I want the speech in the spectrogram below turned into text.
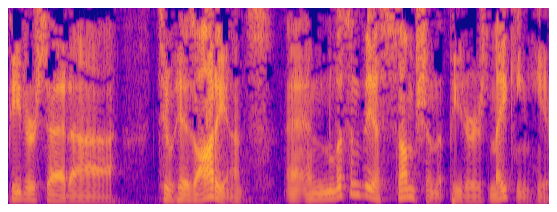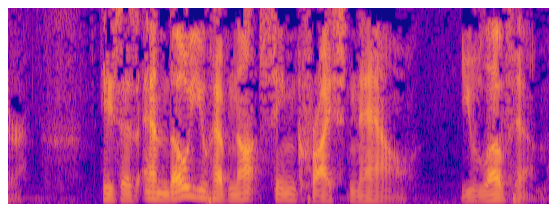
Peter said uh, to his audience, and listen to the assumption that Peter is making here. He says, "And though you have not seen Christ now, you love him,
